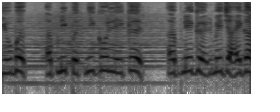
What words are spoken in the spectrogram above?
युवक अपनी पत्नी को लेकर अपने घर में जाएगा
